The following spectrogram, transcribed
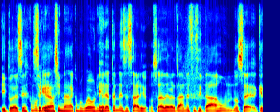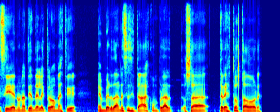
y tú decías como Se que quedaba sin nada como un huevo. ni era tan necesario. O sea, de verdad necesitabas un, no sé, que si en una tienda de electrodomésticos, en verdad necesitabas comprar, o sea, tres tostadoras.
